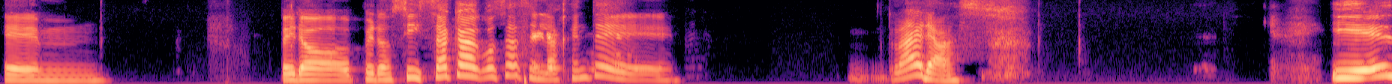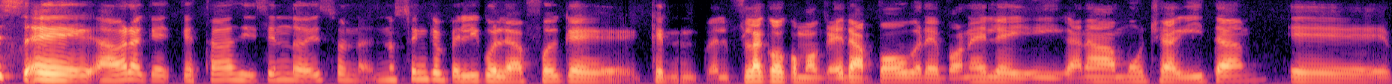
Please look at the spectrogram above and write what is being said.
Em, pero, pero sí, saca cosas en la gente raras. Y es, eh, ahora que, estabas diciendo eso, no, sé en qué película fue que, el flaco como que era pobre, ponele, y, ganaba mucha guita, eh,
